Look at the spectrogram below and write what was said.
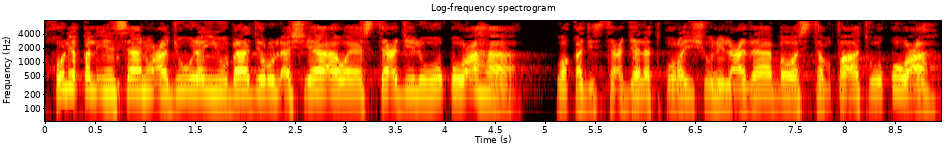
خلق الإنسان عجولا يبادر الأشياء ويستعجل وقوعها وقد استعجلت قريش العذاب واستبطأت وقوعه.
